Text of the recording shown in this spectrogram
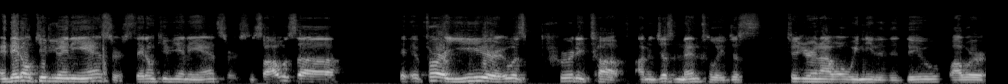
and they don't give you any answers. They don't give you any answers. And so I was, uh, it, for a year, it was pretty tough. I mean, just mentally, just figuring out what we needed to do while we're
